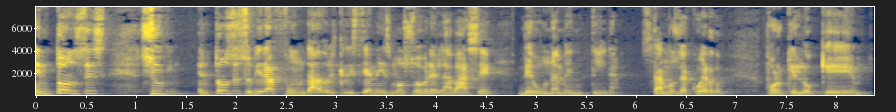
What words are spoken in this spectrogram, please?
entonces, entonces hubiera fundado el cristianismo sobre la base de una mentira. ¿Estamos de acuerdo? Porque lo que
